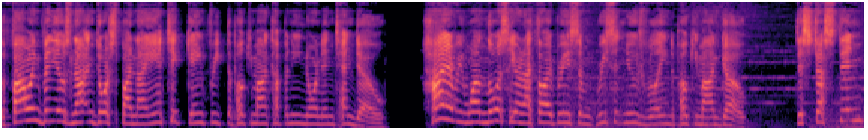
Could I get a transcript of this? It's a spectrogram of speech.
The following video is not endorsed by Niantic, Game Freak, the Pokemon Company, nor Nintendo. Hi everyone, Lewis here and I thought I'd bring you some recent news relating to Pokemon Go. This just in,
